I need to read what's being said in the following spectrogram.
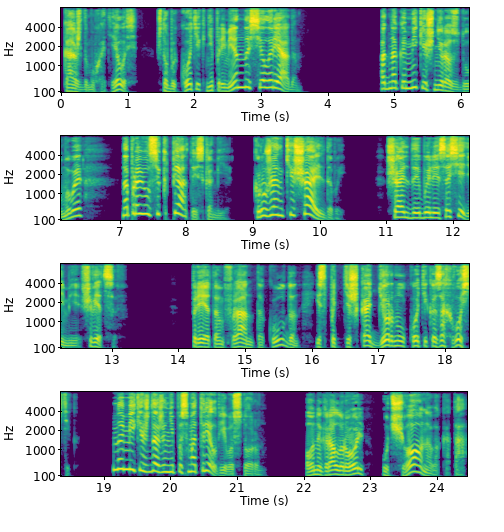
Каждому хотелось, чтобы котик непременно сел рядом. Однако Микиш, не раздумывая, направился к пятой скамье, к руженке Шальдовой. Шальды были соседями шведцев. При этом Франта Кулдан из-под тишка дернул котика за хвостик. Но Микиш даже не посмотрел в его сторону. Он играл роль ученого кота.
